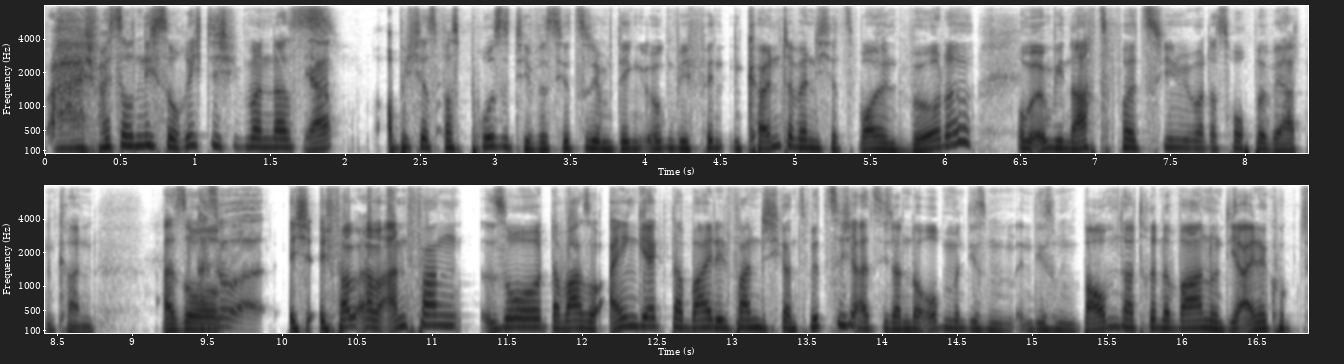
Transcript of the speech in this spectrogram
ah, ich weiß auch nicht so richtig, wie man das. Ja? Ob ich jetzt was Positives hier zu dem Ding irgendwie finden könnte, wenn ich jetzt wollen würde, um irgendwie nachzuvollziehen, wie man das hoch bewerten kann. Also, also äh, ich, ich fand am Anfang so, da war so ein Gag dabei, den fand ich ganz witzig, als sie dann da oben in diesem, in diesem Baum da drin waren und die eine guckt,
